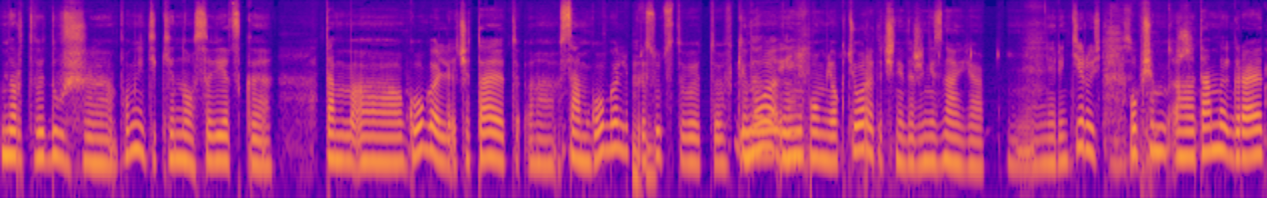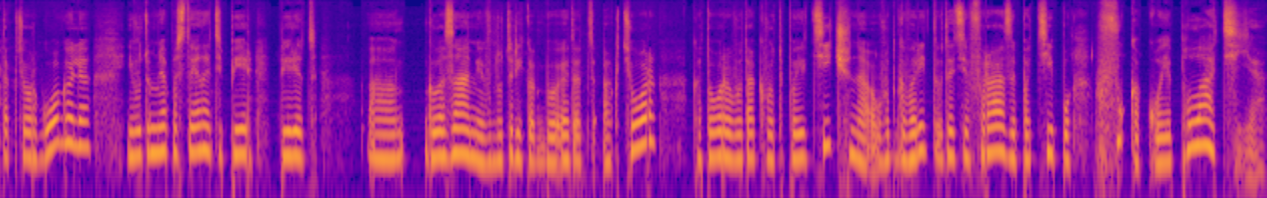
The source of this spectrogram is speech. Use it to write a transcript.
Мертвые души, помните кино советское? Там э, Гоголь читает, э, сам Гоголь mm-hmm. присутствует в кино. Да, да, да. Я не помню актера, точнее, даже не знаю, я не ориентируюсь. Не в общем, э, там играет актер Гоголя. И вот у меня постоянно теперь перед э, глазами внутри как бы этот актер, который вот так вот поэтично вот говорит вот эти фразы по типу «Фу, какое платье!»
